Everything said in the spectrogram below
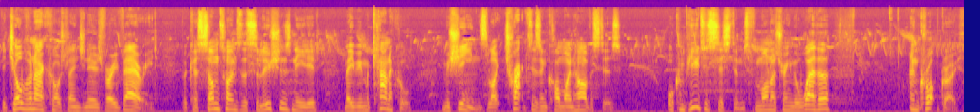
The job of an agricultural engineer is very varied because sometimes the solutions needed may be mechanical, machines like tractors and combine harvesters, or computer systems for monitoring the weather and crop growth.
